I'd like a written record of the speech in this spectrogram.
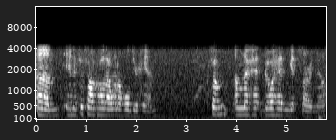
Um, and it's a song called I Want to Hold Your Hand. So I'm, I'm going to go ahead and get started now.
